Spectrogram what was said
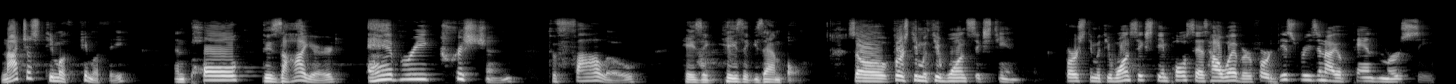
Not just Timothy, and Paul desired every Christian to follow his, his example. So 1 Timothy 1.16. 1 Timothy 1.16, Paul says, However, for this reason I obtained mercy,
